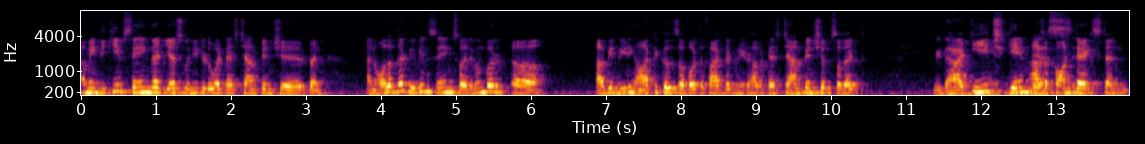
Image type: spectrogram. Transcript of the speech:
I mean we keep saying that yes we need to do a test championship and and all of that we've been saying. So I remember uh, I've been reading articles about the fact that we need to have a test championship so that It had each game has Yes, a context and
